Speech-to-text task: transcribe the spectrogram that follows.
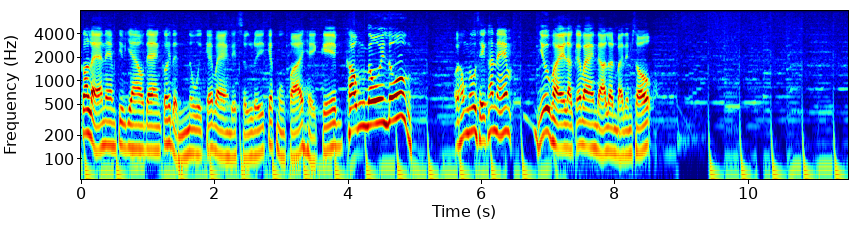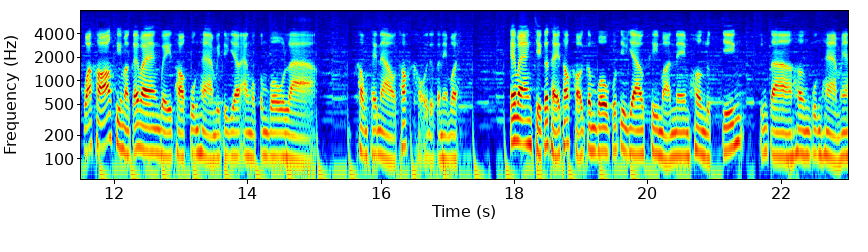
Có lẽ anh em tiêu dao đang có ý định nuôi cái bang để xử lý các môn phái hệ kim. Không nuôi luôn! Ôi không nuôi thiệt anh em. Như vậy là cái bang đã lên bài điểm số. Quá khó khi mà cái bang bị thọt quân hàm bị tiêu dao ăn một combo là không thể nào thoát khỏi được anh em ơi. Cái bang chỉ có thể thoát khỏi combo của tiêu dao khi mà anh em hơn lực chiến, chúng ta hơn quân hàm ha.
